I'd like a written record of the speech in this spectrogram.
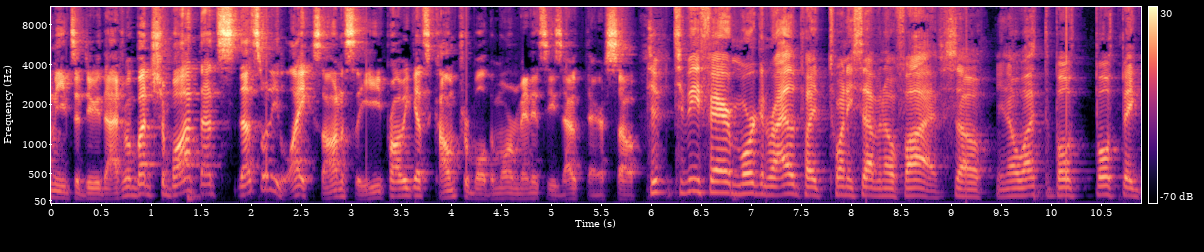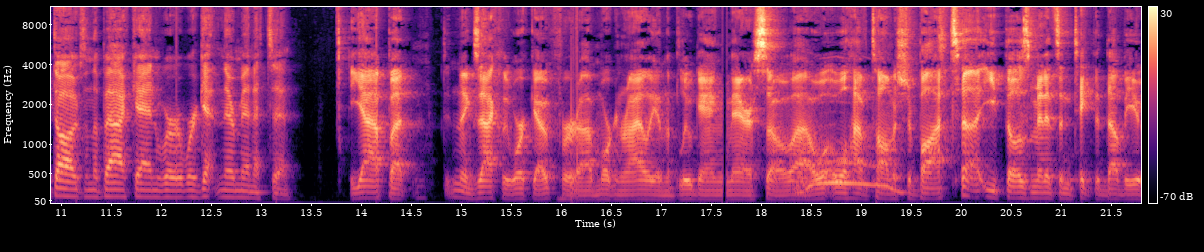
need to do that. But Chabot, that's that's what he likes. Honestly, he probably gets comfortable the more minutes he's out there. So To, to be fair, Morgan Rielly played 27.05. So, you know what? Both both big dogs on the back end were, were getting their minutes in. yeah, but didn't exactly work out for uh, Morgan Rielly and the Blue Gang there. So uh, we'll, we'll have Thomas Chabot uh, eat those minutes and take the W.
